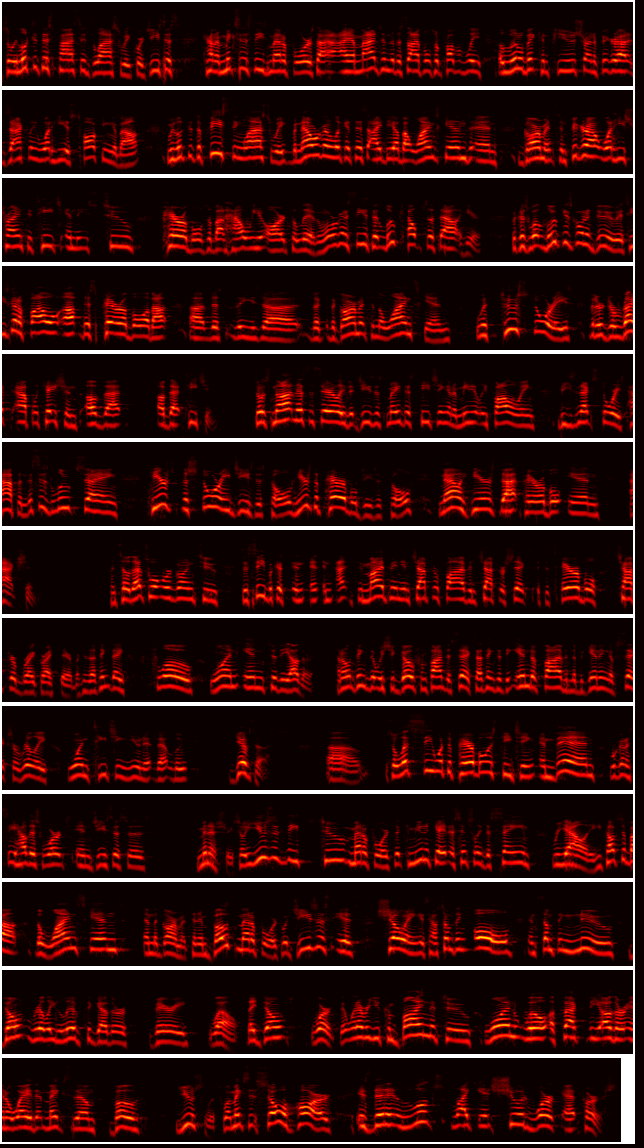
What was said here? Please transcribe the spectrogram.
So we looked at this passage last week where Jesus kind of mixes these metaphors. I, I, imagine the disciples were probably a little bit confused trying to figure out exactly what he is talking about. We looked at the feasting last week, but now we're going to look at this idea about wineskins and garments and figure out what he's trying to teach in these two parables about how we are to live. And what we're going to see is that Luke helps us out here. Because what Luke is going to do is he's going to follow up this parable about uh, this, these, uh, the, the garments and the wineskins with two stories that are direct applications of that, of that teaching. So it's not necessarily that Jesus made this teaching and immediately following these next stories happened. This is Luke saying, here's the story Jesus told, here's the parable Jesus told, now here's that parable in action. And so that's what we're going to, to see because, in, in, in, my opinion, chapter 5 and chapter 6, it's a terrible chapter break right there because I think they flow one into the other. I don't think that we should go from 5 to 6. I think that the end of 5 and the beginning of 6 are really one teaching unit that Luke gives us. Uh, so let's see what the parable is teaching, and then we're going to see how this works in Jesus' ministry. So he uses these two metaphors that communicate essentially the same reality. He talks about the wineskins and the garments. And in both metaphors, what Jesus is showing is how something old and something new don't really live together very well. They don't work. That whenever you combine the two, one will affect the other in a way that makes them both useless. What makes it so hard is that it looks like it should work at first.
